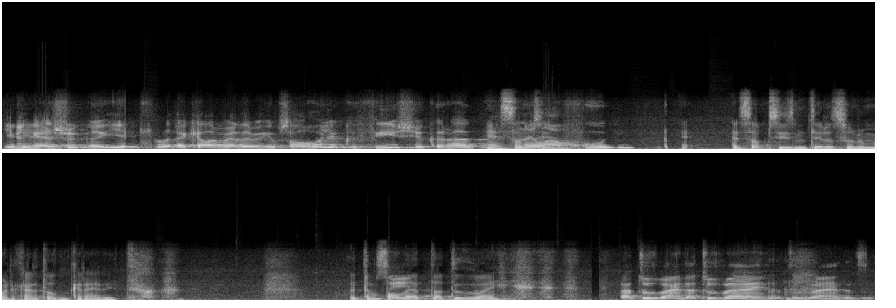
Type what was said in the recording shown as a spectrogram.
E, um gajo, e aquilo, aquela merda, e o pessoal, olha que fixe, o caralho, É só nem lá preciso- fui. É só preciso meter o seu número de cartão de crédito. Então, Sim. Paulette, está tudo bem? Está tudo bem, está tudo bem, está tudo bem. Está tudo...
